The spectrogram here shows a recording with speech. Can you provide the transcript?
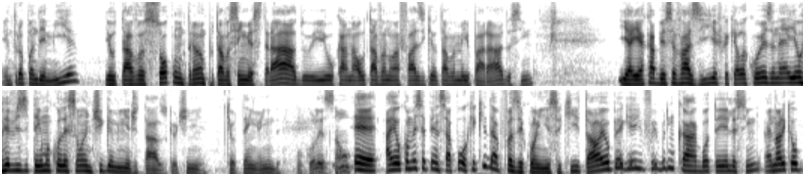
Entrou a pandemia, eu tava só com trampo, tava sem mestrado e o canal tava numa fase que eu tava meio parado, assim. E aí a cabeça vazia, fica aquela coisa, né? E eu revisitei uma coleção antiga minha de taso que eu tinha, que eu tenho ainda. Pô, coleção. É, aí eu comecei a pensar, pô, o que que dá pra fazer com isso aqui e tal? Aí eu peguei e fui brincar, botei ele assim. Aí na hora que eu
